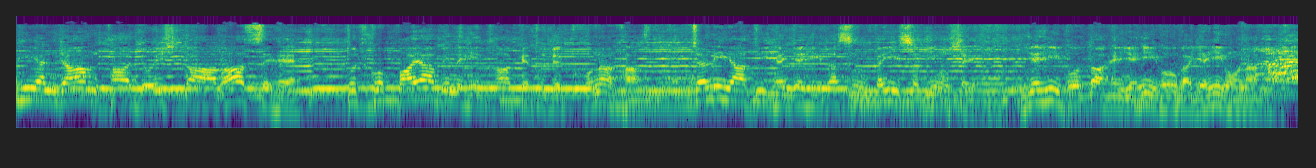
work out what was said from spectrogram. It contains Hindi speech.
वही अंजाम था जो इसका आगाज़ से है। तुझको पाया भी नहीं था कि तुझे खोना था। चली आती है यही रस्म कई सदियों से। यही होता है, यही होगा, यही होना है।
